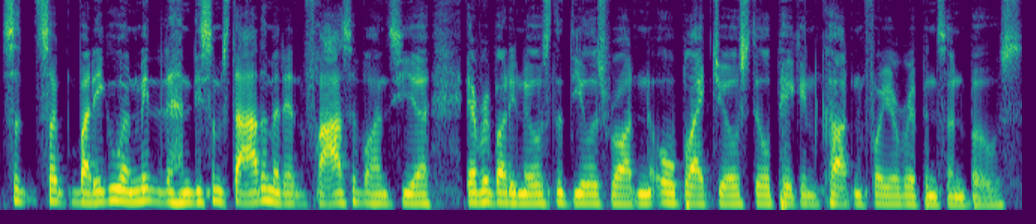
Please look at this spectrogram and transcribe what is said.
så, så var det ikke ualmindeligt, at han ligesom startede med den frase, hvor han siger, Everybody knows the deal is rotten, oh Black Joe still picking cotton for your ribbons and bows.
